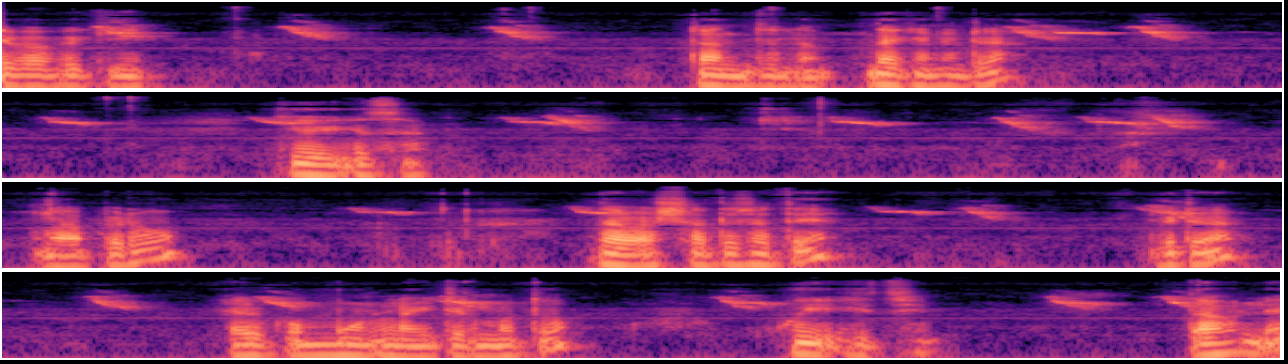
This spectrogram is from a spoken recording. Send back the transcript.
এভাবে কি টান দিলাম? দেখেন এটা। কি হয়ে গেছে? আপেরও দেওয়ার সাথে সাথে এটা এরকম লাইটের মতো হয়ে গেছে। তাহলে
